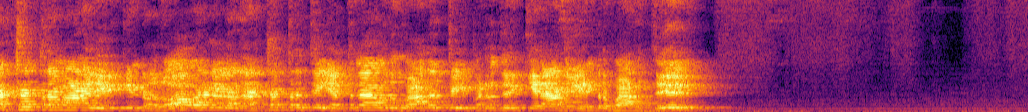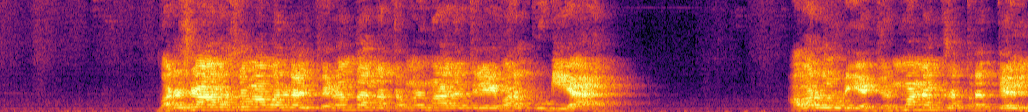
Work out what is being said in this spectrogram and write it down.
நட்சத்திரமானது இருக்கின்றதோ அவர்கள் அந்த நட்சத்திரத்தில் எத்தனாவது பாதத்தில் பிறந்திருக்கிறார்கள் என்று பார்த்து வருஷா வருஷம் அவர்கள் பிறந்த அந்த தமிழ் மாதத்திலே வரக்கூடிய அவர்களுடைய ஜென்ம நட்சத்திரத்தில்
